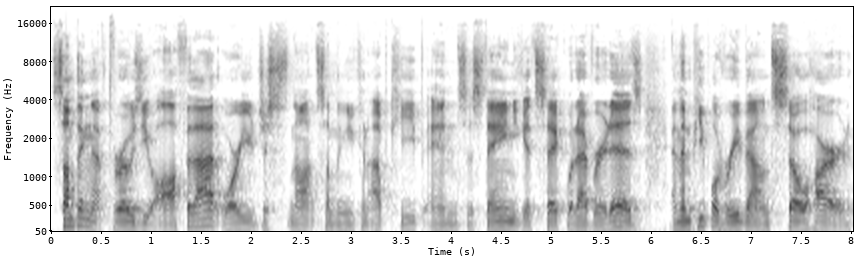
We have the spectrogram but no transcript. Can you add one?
something that throws you off of that, or you're just not something you can upkeep and sustain. You get sick, whatever it is, and then people rebound so hard.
